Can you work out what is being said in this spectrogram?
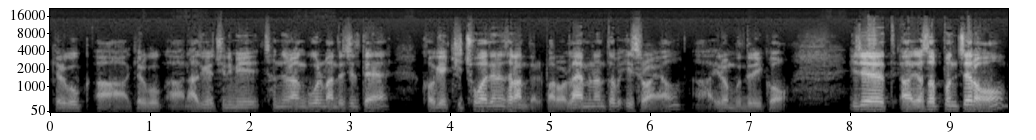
결국 아, 결국 아, 나중에 주님이 천년왕국을 만드실 때 거기에 기초가 되는 사람들 바로 of Israel 아, 이런 분들이 있고 이제 아, 여섯 번째로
